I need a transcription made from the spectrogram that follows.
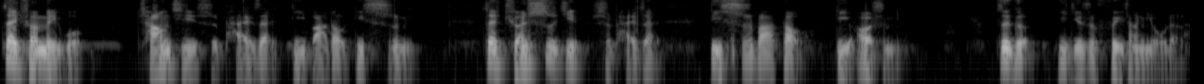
在全美国长期是排在第八到第十名，在全世界是排在第十八到第二十名，这个已经是非常牛的了。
